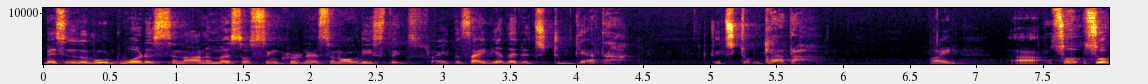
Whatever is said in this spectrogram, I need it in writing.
basically the root word is synonymous or synchronous and all these things, right? This idea that it's together. It's together, right? Uh, so, so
